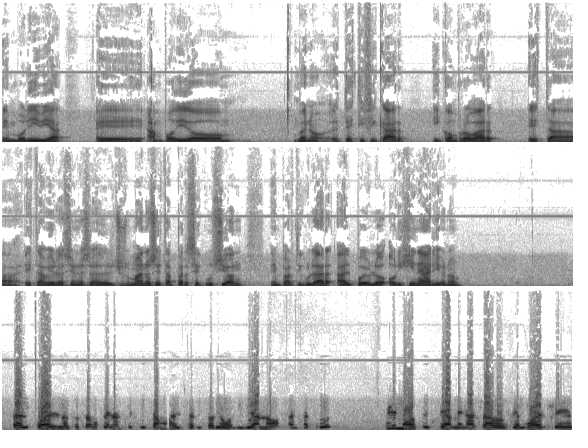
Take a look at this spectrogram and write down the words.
en Bolivia, eh, han podido, bueno, testificar y comprobar esta, estas violaciones a los derechos humanos, esta persecución en particular al pueblo originario, ¿no? Tal cual, nosotros apenas visitamos el territorio boliviano, Santa Cruz, fuimos este, amenazados de muerte,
